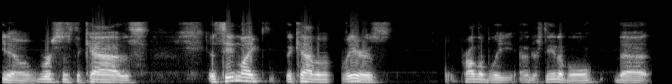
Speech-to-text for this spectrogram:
you know, versus the Cavs. It seemed like the Cavaliers, probably understandable that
